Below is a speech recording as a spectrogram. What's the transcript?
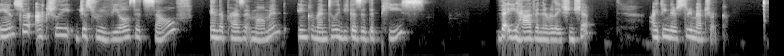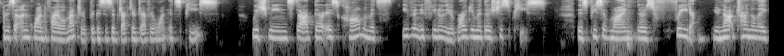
answer actually just reveals itself in the present moment incrementally because of the peace that you have in the relationship i think there's three metric. And it's an unquantifiable metric because it's objective to everyone. It's peace which means that there is calm amidst even if you know the argument there's just peace. There's peace of mind. There's freedom. You're not trying to like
